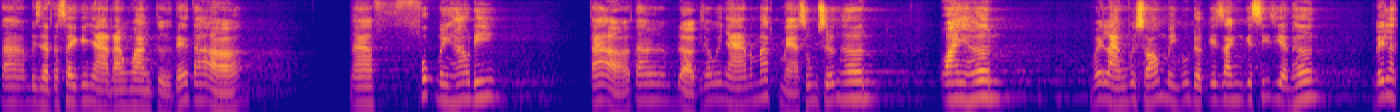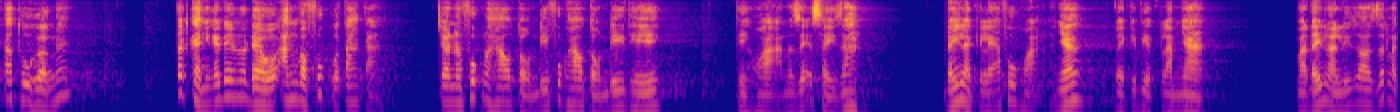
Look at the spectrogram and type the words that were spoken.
Ta, bây giờ ta xây cái nhà đàng hoàng tử tế, ta ở. Là phúc mình hao đi. Ta ở ta ở trong cái nhà nó mát mẻ, sung sướng hơn, oai hơn. Với làng, với xóm mình cũng được cái danh, cái sĩ diện hơn. Đấy là ta thụ hưởng đấy. Tất cả những cái đấy nó đều ăn vào phúc của ta cả. Cho nên phúc nó hao tổn đi, phúc hao tổn đi thì thì họa nó dễ xảy ra. Đấy là cái lẽ phúc họa nhé về cái việc làm nhà. Mà đấy là lý do rất là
